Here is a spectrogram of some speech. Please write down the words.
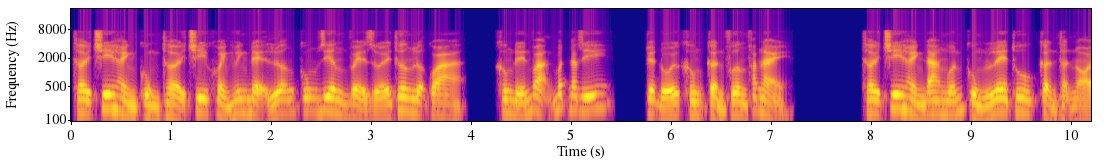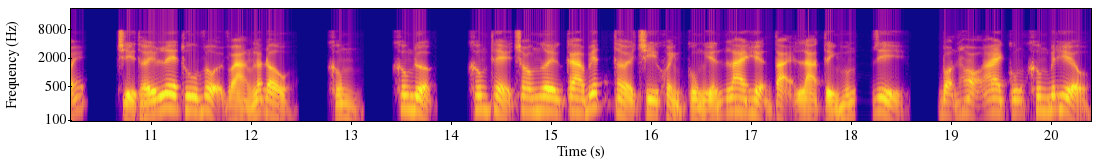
Thời chi hành cùng thời chi khoảnh huynh đệ lưỡng cũng riêng về dưới thương lượng qua, không đến vạn bất đắc dĩ, tuyệt đối không cần phương pháp này. Thời chi hành đang muốn cùng Lê Thu cẩn thận nói, chỉ thấy Lê Thu vội vàng lắc đầu, không, không được, không thể cho ngươi ca biết thời chi khoảnh cùng Yến Lai hiện tại là tình huống gì, bọn họ ai cũng không biết hiểu,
